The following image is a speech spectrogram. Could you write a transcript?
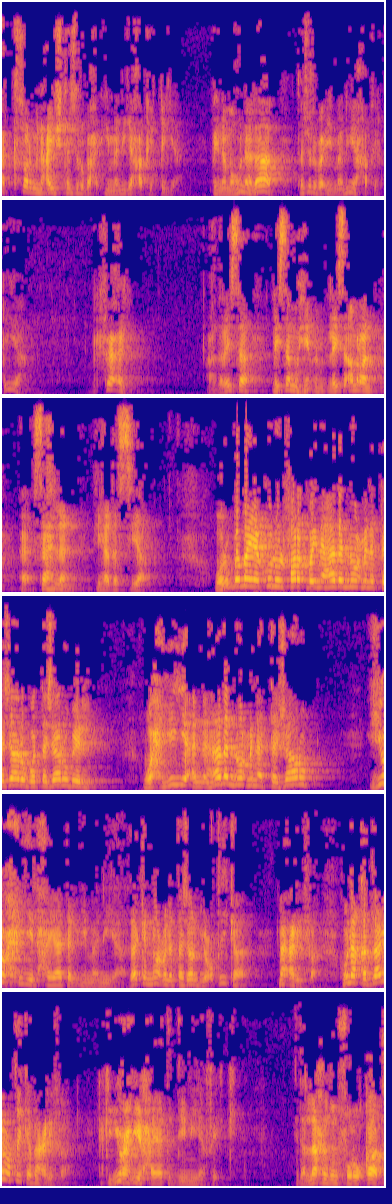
أكثر من عيش تجربة إيمانية حقيقية. بينما هنا لا تجربة إيمانية حقيقية. بالفعل. هذا ليس ليس مهم ليس امرا آه، سهلا في هذا السياق وربما يكون الفرق بين هذا النوع من التجارب والتجارب الوحيية أن هذا النوع من التجارب يحيي الحياة الإيمانية، ذاك النوع من التجارب يعطيك معرفة، هنا قد لا يعطيك معرفة، لكن يحيي الحياة الدينية فيك. اذا لاحظوا الفروقات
